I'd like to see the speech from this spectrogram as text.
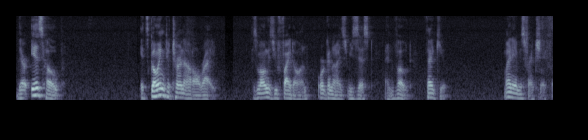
There is hope. It's going to turn out all right as long as you fight on, organize, resist, and vote. Thank you. My name is Frank Schaeffer.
